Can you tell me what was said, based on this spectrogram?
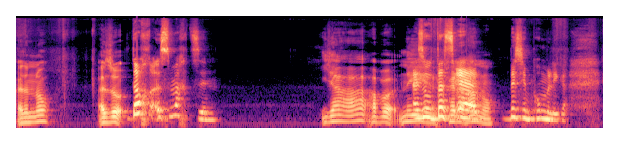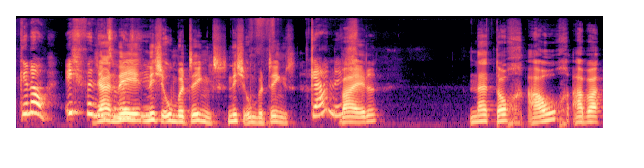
I don't know. Also, doch, es macht Sinn. ja, aber nee, also, dass keine er Ahnung. ein bisschen pummeliger. Genau, ich finde Ja, nee, Beispiel nicht unbedingt. Nicht unbedingt. gar nicht. Weil, na doch, auch, aber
